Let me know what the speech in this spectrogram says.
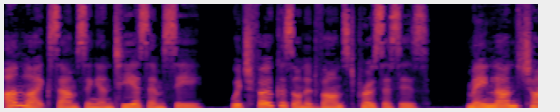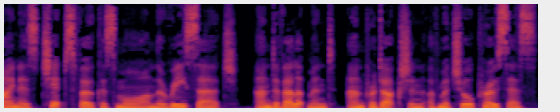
Unlike Samsung and TSMC, which focus on advanced processes, mainland China's chips focus more on the research and development and production of mature process,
